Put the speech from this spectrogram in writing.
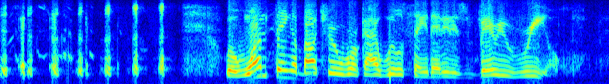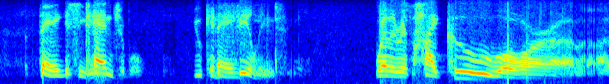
well, one thing about your work, I will say that it is very real. Thank It's you. tangible. You can Thank feel you. it, whether it's haiku or uh,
